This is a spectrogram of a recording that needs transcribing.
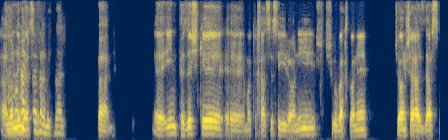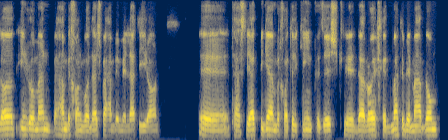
الان نمیاد. بفهمید بله. بله. این پزشک متخصص ایرانی شوربختانه جانش از دست داد. این رو من هم به خانوادهش و هم به ملت ایران تسلیت میگم به خاطر که این پزشک در راه خدمت به مردم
